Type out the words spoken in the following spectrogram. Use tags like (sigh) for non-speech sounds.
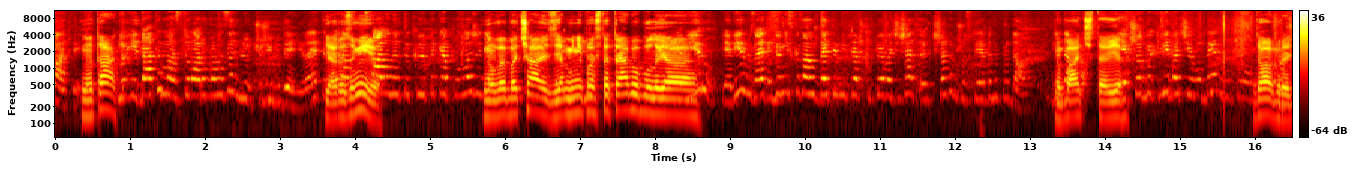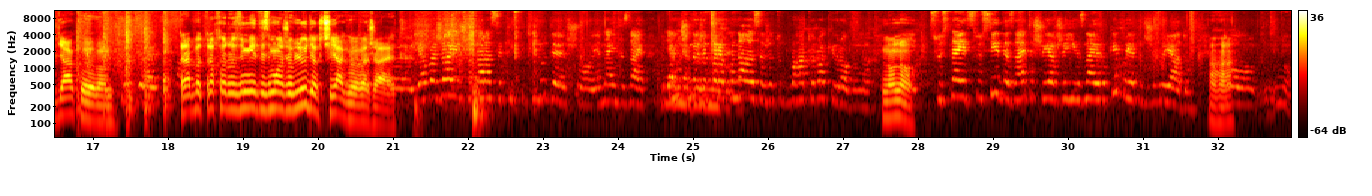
пошкодувати. Ну так. Ну і дати товару в магазин чужій людині, знаєте? Я нас розумію. поставили в таке, таке положення. Ну вибачаюсь, я, мені просто треба було, Я я. вірю, я вірю, знаєте, якби мені сказали, що дайте мені пляшку пива чи ще, чи ще там щось, то я би не продала. Не Ну дала. бачите, я. Якщо би хліба чи води, ну то... Добре, дякую вам. Ну, то, Треба трохи розумітись, може, в людях, чи як ви вважаєте? е, Я вважаю, що зараз якісь такі люди, що я навіть не знаю, тому що ми вже переконалися, вже тут багато років робимо. Ну ну. І сусіди, знаєте, що я вже їх знаю роки, бо я тут живу рядом. Ага. То, ну,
